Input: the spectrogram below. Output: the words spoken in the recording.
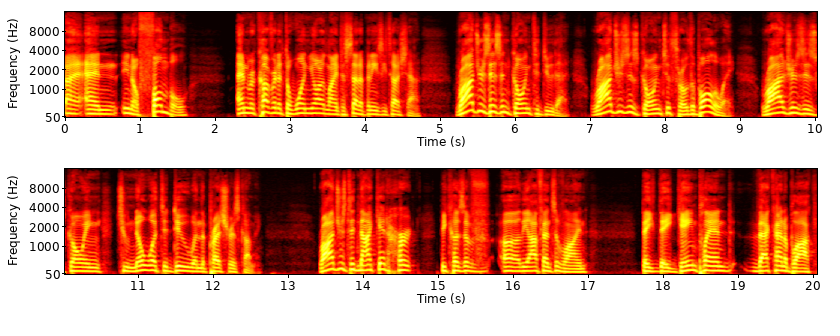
uh, and, you know, fumble and recovered at the one yard line to set up an easy touchdown. Rodgers isn't going to do that. Rodgers is going to throw the ball away. Rodgers is going to know what to do when the pressure is coming. Rodgers did not get hurt because of uh, the offensive line. They they game planned that kind of block,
